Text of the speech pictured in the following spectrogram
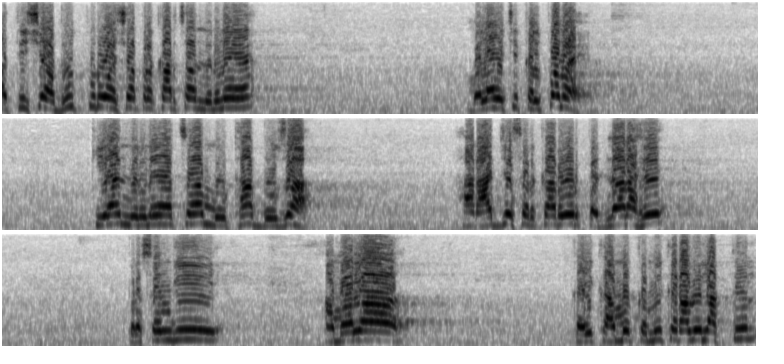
अतिशय अभूतपूर्व अशा प्रकारचा निर्णय आहे. मला याची कल्पना आहे की या निर्णयाचा मोठा बोजा हा राज्य सरकारवर पडणार आहे. प्रसंगी आम्हाला काही कामं कमी करावी लागतील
